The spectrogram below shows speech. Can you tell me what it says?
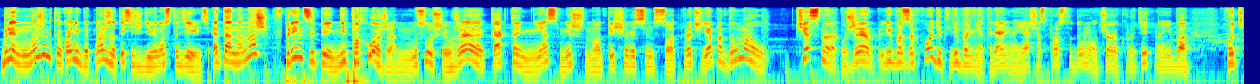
Блин, нужен какой-нибудь нож за 1099. Это на нож, в принципе, не похоже. Ну, слушай, уже как-то не смешно. 1800. Короче, я подумал, честно, уже либо заходит, либо нет. Реально, я сейчас просто думал, что крутить, но ибо хоть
